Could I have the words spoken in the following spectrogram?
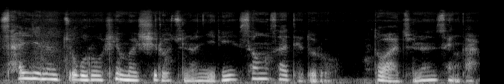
살리는 쪽으로 힘을 실어주는 일이 성사되도록 도와주는 생각.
